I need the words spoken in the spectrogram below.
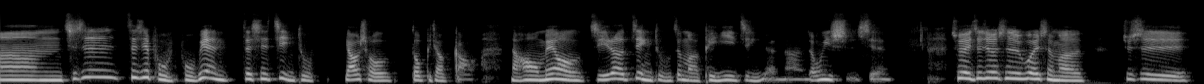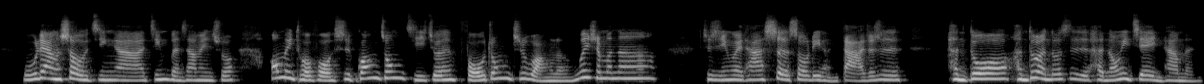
嗯，其实这些普普遍这些净土要求都比较高，然后没有极乐净土这么平易近人啊，容易实现。所以这就是为什么就是无量寿经啊经本上面说阿弥陀佛是光中极尊，佛中之王了。为什么呢？就是因为他摄受力很大，就是很多很多人都是很容易接引他们，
